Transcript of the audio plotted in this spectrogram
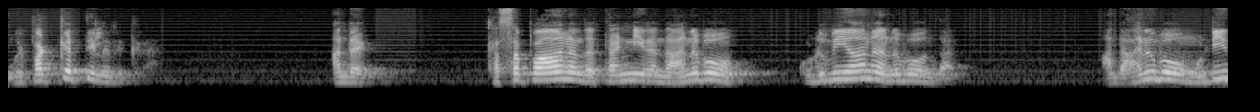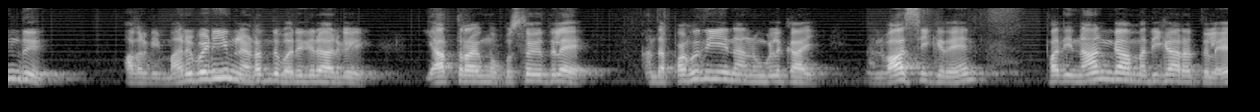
உங்கள் பக்கத்தில் இருக்கிறார். அந்த கசப்பான அந்த தண்ணீர் அந்த அனுபவம் கொடுமையான அனுபவம் தான். அந்த அனுபவம் முடிந்து அவர்கள் மறுபடியும் நடந்து வருகிறார்கள். யாத்ராகம புஸ்தகத்தில் அந்த பகுதியை நான் உங்களுக்காய் நான் வாசிக்கிறேன். பதினான்காம் அதிகாரத்திலே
